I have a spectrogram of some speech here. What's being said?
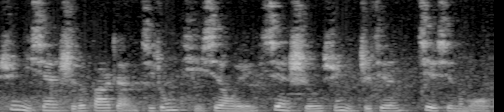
虚拟现实的发展集中体现为现实和虚拟之间界限的模糊。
